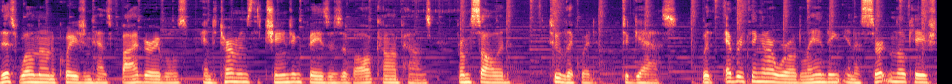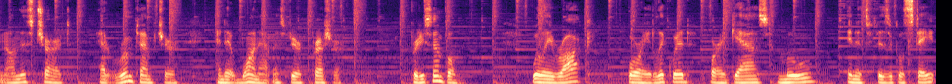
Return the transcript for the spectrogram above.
This well known equation has five variables and determines the changing phases of all compounds from solid to liquid to gas, with everything in our world landing in a certain location on this chart at room temperature and at one atmospheric pressure. Pretty simple. Will a rock or a liquid or a gas move in its physical state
